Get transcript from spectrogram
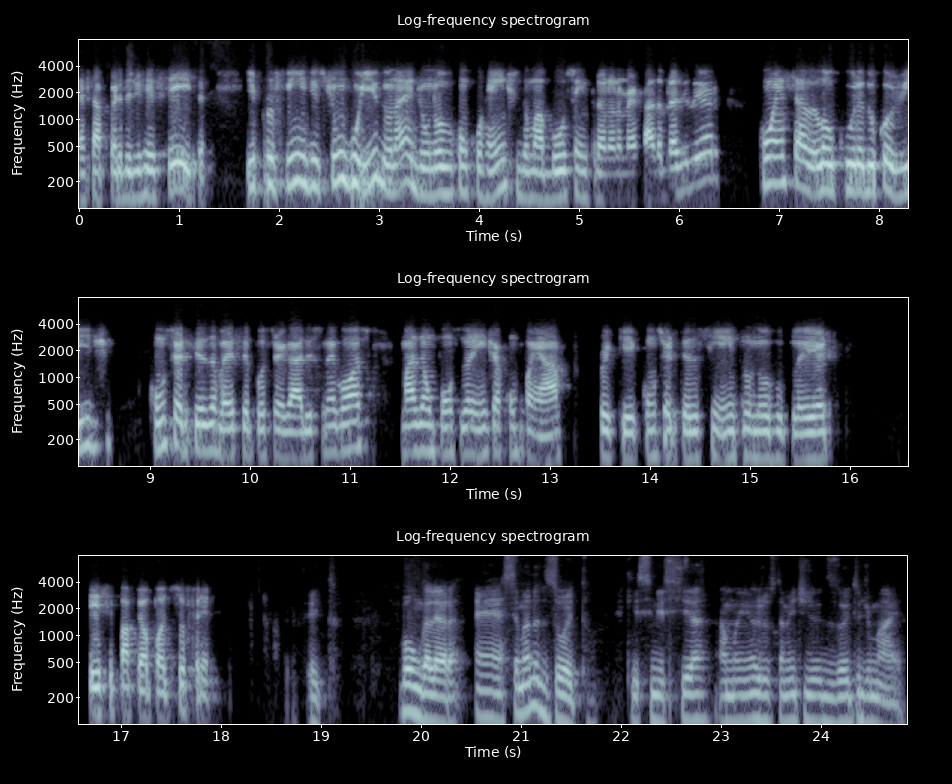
essa perda de receita. E, por fim, existe um ruído né, de um novo concorrente, de uma bolsa entrando no mercado brasileiro. Com essa loucura do Covid, com certeza vai ser postergado esse negócio, mas é um ponto da gente acompanhar, porque com certeza, se entra um novo player, esse papel pode sofrer. Perfeito. Bom, galera, é, semana 18, que se inicia amanhã, justamente dia 18 de maio.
